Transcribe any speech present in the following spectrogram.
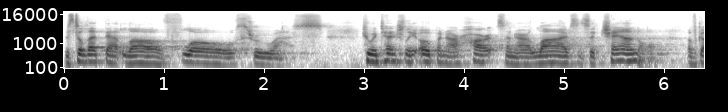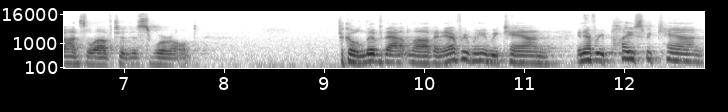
is to let that love flow through us, to intentionally open our hearts and our lives as a channel of God's love to this world. To go live that love in every way we can, in every place we can,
